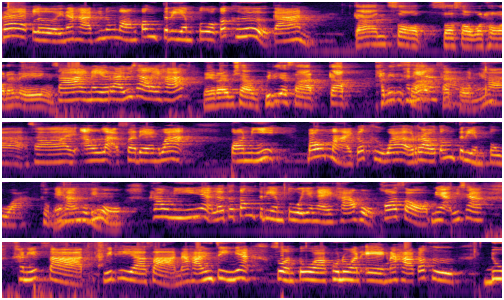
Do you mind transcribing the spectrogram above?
แรกเลยนะคะ ที่น้องๆต้องเตรียมตัวก็คือการการสอบสสวทนั่นเอง ใช่ในรายวิชาอะไรคะ ในรายวิชาวิทยาศาสตร์กับคณิตคณิศาสตตร์คศารัสบตผมร์ค่ะใช่เอาละแสดงว่าตอนนี้ เป้าหมายก็คือว่าเราต้องเตรียมตัวถูกไหมคะอืมครูพี่หมูคราวนี้เนี่ยเราจะต้องเตรียมตัวยังไงคะโหข้อสอบเนี่ยวิชาคณิตศาสตร์ วิทยาศาสตร์นะคะ จริงๆเนี่ยส่วนตัวคุณนวลเองนะคะ ก็คือดู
